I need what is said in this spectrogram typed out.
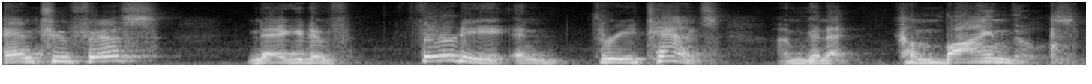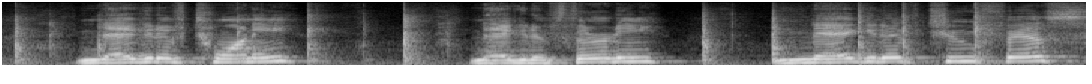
and 2 fifths, negative 30 and 3 tenths. I'm going to combine those. Negative 20, negative 30, negative 2 fifths,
